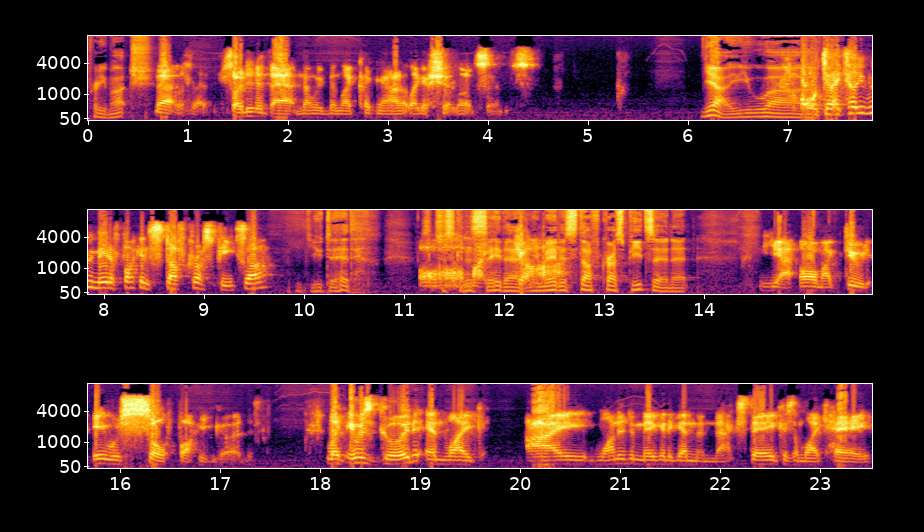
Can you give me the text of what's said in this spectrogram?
pretty much. That was it. So I did that, and then we've been like cooking on it like a shitload since. Yeah, you uh, oh, did I tell you we made a fucking stuffed crust pizza? you did. I was just Oh gonna my say that god! you made a stuffed crust pizza in it. Yeah. Oh my dude, it was so fucking good. Like it was good, and like I wanted to make it again the next day because I'm like, hey,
